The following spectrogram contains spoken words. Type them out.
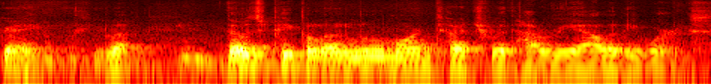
Great. Look, Those people are a little more in touch with how reality works.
